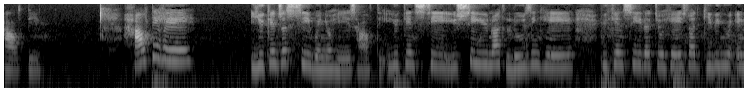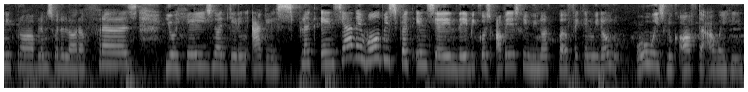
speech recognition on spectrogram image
healthy. Healthy hair you can just see when your hair is healthy. You can see you see you're not losing hair. You can see that your hair is not giving you any problems with a lot of frizz. Your hair is not getting ugly. Split ends. Yeah there will be split ends here and there because obviously we're not perfect and we don't always look after our hair.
